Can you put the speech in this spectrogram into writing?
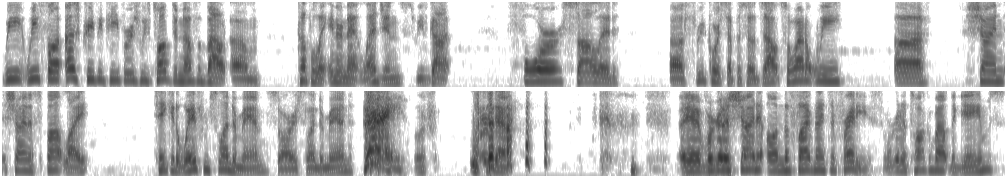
we we thought us creepy peepers, we've talked enough about um a couple of internet legends. We've got four solid uh three course episodes out. So why don't we uh shine shine a spotlight, take it away from Slender Man. Sorry, Slender Man. Hey! Sit down. and we're gonna shine it on the Five Nights at Freddy's. We're gonna talk about the games.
